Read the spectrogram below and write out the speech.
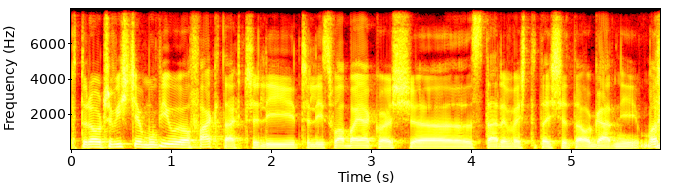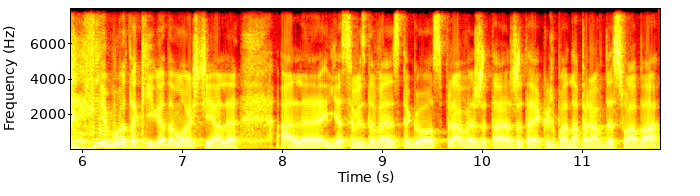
które oczywiście mówiły o faktach, czyli, czyli słaba jakość, e, stary weź tutaj się to ogarni. Może nie było takich wiadomości, ale, ale ja sobie zdawałem z tego sprawę, że ta, że ta jakość była naprawdę słaba,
